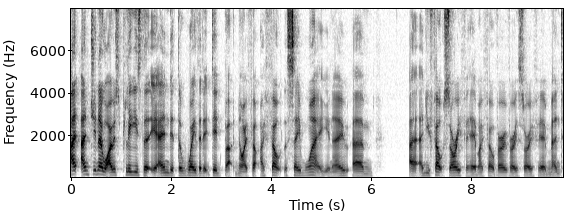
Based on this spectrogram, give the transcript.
and do you know what? I was pleased that it ended the way that it did, but no, I felt I felt the same way. You know, um, uh, and you felt sorry for him. I felt very very sorry for him. And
